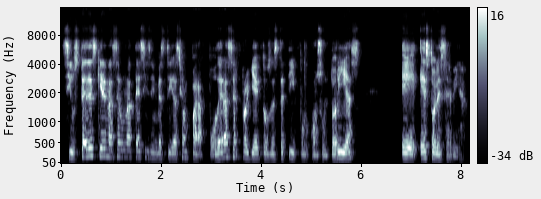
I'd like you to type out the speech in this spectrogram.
Si ustedes quieren hacer una tesis de investigación para poder hacer proyectos de este tipo, consultorías, eh, esto les servirá.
